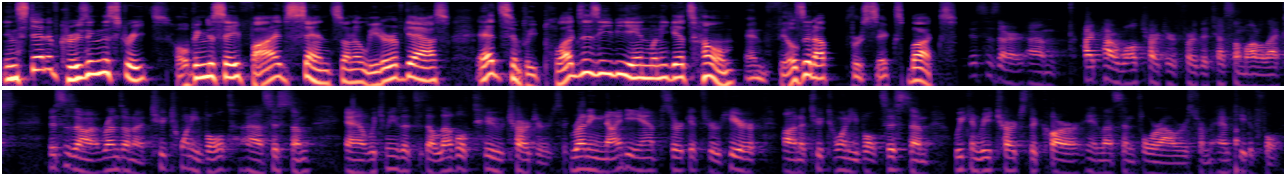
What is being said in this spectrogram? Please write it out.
Instead of cruising the streets, hoping to save five cents on a liter of gas, Ed simply plugs his EV in when he gets home and fills it up for six bucks. This is our um, high power wall charger for the Tesla Model X. This is a, runs on a 220 volt uh, system, uh, which means it's the level 2 chargers. Running 90 amp circuit through here on a 220 volt system, we can recharge the car in less than four hours from empty to full.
